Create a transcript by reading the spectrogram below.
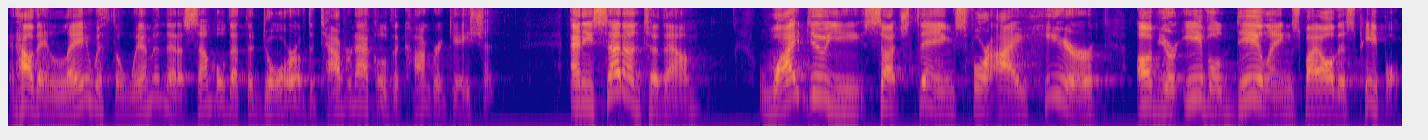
and how they lay with the women that assembled at the door of the tabernacle of the congregation. And he said unto them, Why do ye such things? For I hear of your evil dealings by all this people.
